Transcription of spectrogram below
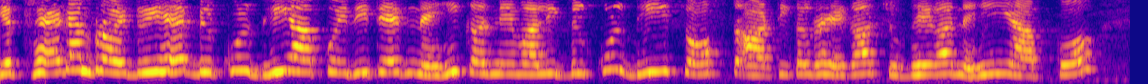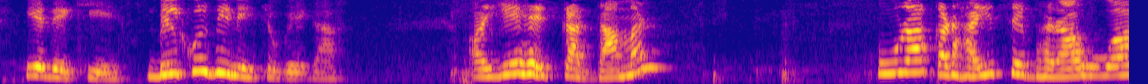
ये थ्रेड एम्ब्रॉयडरी है, बिल्कुल भी आपको इरिटेट नहीं करने वाली, बिल्कुल भी सॉफ्ट आर्टिकल रहेगा, चुभेगा नहीं ये आपको। ये देखिए, बिल्कुल भी नहीं चुभेगा। और ये है इसका दामन। पूरा कढ़ाई से भरा हुआ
